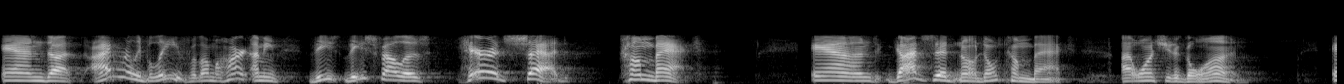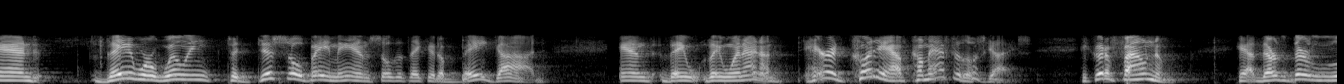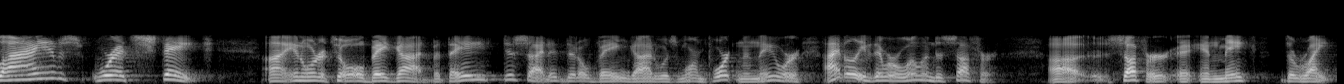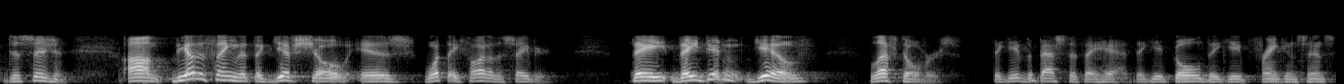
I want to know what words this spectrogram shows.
And uh, I really believe with all my heart, I mean, these, these fellows, Herod said, come back. And God said, no, don't come back. I want you to go on. And they were willing to disobey man so that they could obey God. And they, they went on. Herod could have come after those guys. He could have found them. Yeah, their, their lives were at stake uh, in order to obey God. But they decided that obeying God was more important, and they were, I believe, they were willing to suffer, uh, suffer and make the right decision. Um, the other thing that the gifts show is what they thought of the Savior. They, they didn't give leftovers. They gave the best that they had. They gave gold, they gave frankincense,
